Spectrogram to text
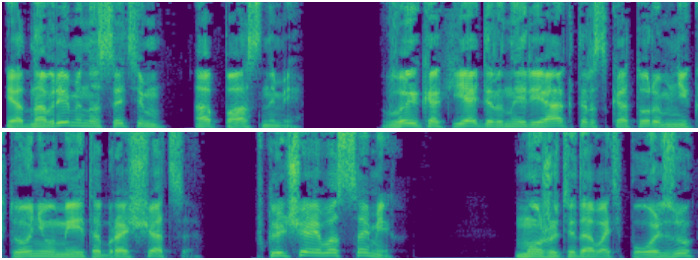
и одновременно с этим опасными. Вы как ядерный реактор, с которым никто не умеет обращаться, включая вас самих. Можете давать пользу,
